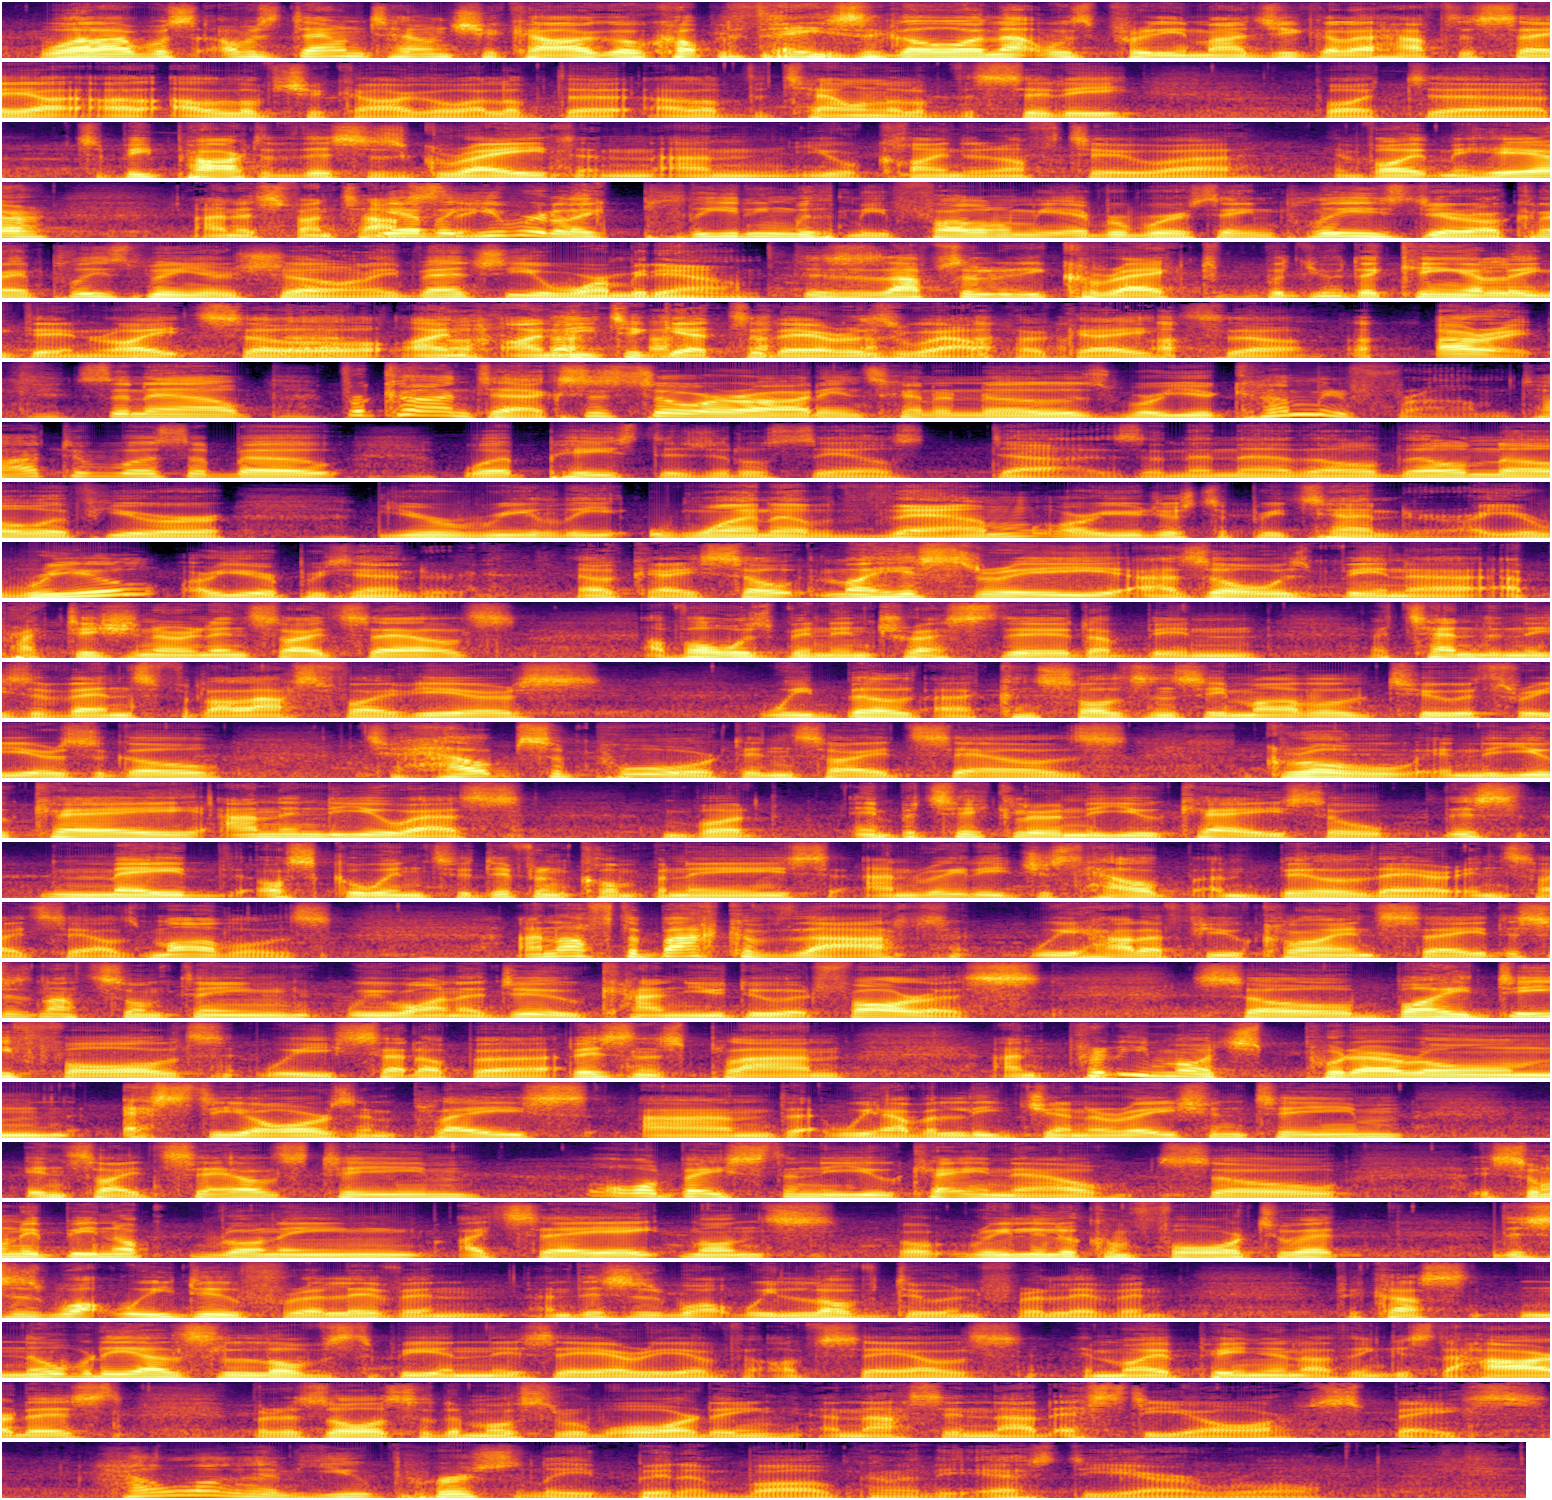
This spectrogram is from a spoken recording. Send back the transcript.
Well, I was I was downtown Chicago a couple of days ago, and that was pretty magical. I have to say, I, I, I love Chicago. I love the I love the town. I love the city. But uh, to be part of this is great, and, and you were kind enough to uh, invite me here, and it's fantastic. Yeah, but you were like pleading with me, following me everywhere, saying, "Please, Daryl, can I please be on your show?" And eventually, you wore me down. This is absolutely correct, but you're the king of LinkedIn, right? So I, I need to get to there as well. Okay, so all right. So now, for context, just so our audience kind of knows where you're coming from, talk to us about what Pace Digital Sales does, and then they'll they'll know if you're you're really one of them or you're just a pretender. Are you real or are you a pretender? Okay, so my history has always been a, a practitioner in inside sales. I've always been interested. I've been attending these events for the last five years. We built a consultancy model two or three years ago to help support inside sales grow in the UK and in the US, but in particular in the UK. So this made us go into different companies and really just help and build their inside sales models. And off the back of that, we had a few clients say, This is not something we want to do. Can you do it for us? So by default, we set up a business plan and pretty much put our own SDRs in place. And we have a lead generation team, inside sales team, all based in the UK now. So it's only been up running, I'd say, eight months, but really looking forward to it. This is what we do for a living, and this is what we love doing for a living because nobody else loves to be in this area of, of sales. In my opinion, I think it's the hardest, but it's also the most rewarding, and that's in that SDR space. How long have you personally been involved, kind of the SDR role?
